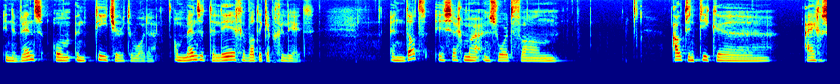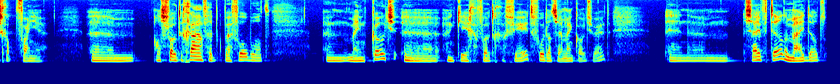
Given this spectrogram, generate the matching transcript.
in de wens om een teacher te worden, om mensen te leren wat ik heb geleerd. En dat is zeg maar een soort van authentieke eigenschap van je. Um, als fotograaf heb ik bijvoorbeeld mijn coach uh, een keer gefotografeerd voordat zij mijn coach werd. En um, zij vertelde mij dat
